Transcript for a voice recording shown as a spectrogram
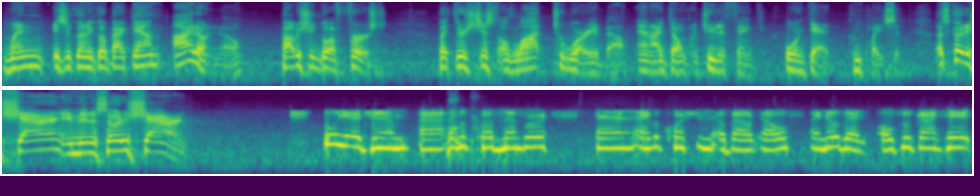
When is it going to go back down? I don't know. Probably should go up first. But there's just a lot to worry about, and I don't want you to think or get complacent. Let's go to Sharon in Minnesota. Sharon. Oh, yeah, Jim. Uh, I'm a club member, and I have a question about ELF. I know that Ulta got hit,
